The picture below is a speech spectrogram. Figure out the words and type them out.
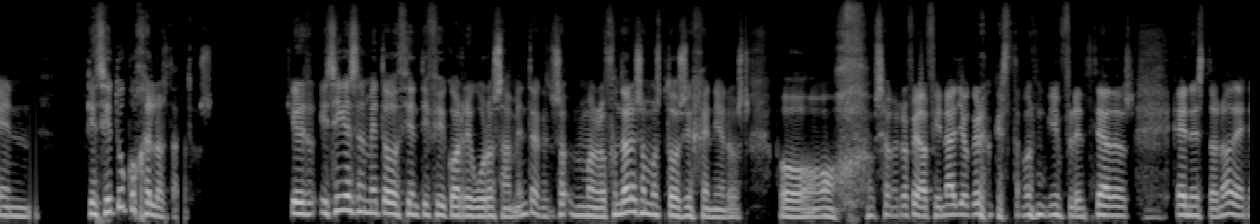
en que si tú coges los datos y, sigues el método científico rigurosamente, bueno, los fundadores somos todos ingenieros, o, o, sea, me refiero al final, yo creo que estamos muy influenciados en esto, ¿no? Pero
